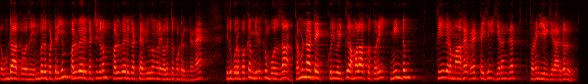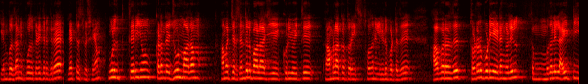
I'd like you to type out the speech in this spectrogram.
உண்டாக்குவது என்பது பற்றியும் பல்வேறு கட்சிகளும் பல்வேறு கட்ட வியூகங்களை வகுத்துக் கொண்டிருக்கின்றன. இது ஒரு பக்கம் இருக்கும்போது தான் தமிழ்நாட்டை குறிவைத்து அமலாக்கத்துறை மீண்டும் தீவிரமாக வேட்டையில் இறங்க தொடங்கியிருக்கிறார்கள் என்பதுதான் இப்போது கிடைத்திருக்கிற லேட்டஸ்ட் விஷயம். உங்களுக்கு தெரியும் கடந்த ஜூன் மாதம் அமைச்சர் செந்தில் பாலாஜியை குறிவைத்து அமலாக்கத்துறை சோதனையில் ஈடுபட்டது. அவரது தொடர்புடைய இடங்களில் முதலில் ஐடி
